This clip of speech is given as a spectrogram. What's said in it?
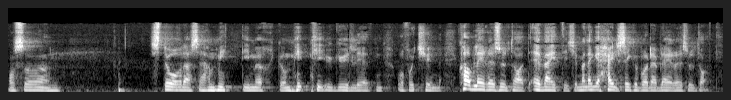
Og så står disse her midt i mørket og midt i ugudeligheten og forkynner. Hva ble resultatet? Jeg veit ikke, men jeg er helt sikker på at det ble resultat.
